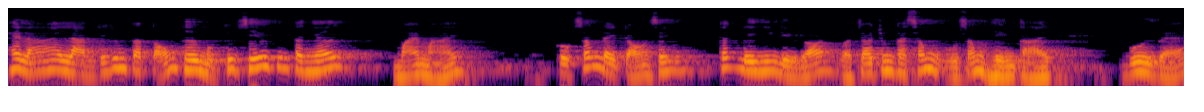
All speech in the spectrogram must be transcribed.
Hay là ai làm cho chúng ta tổn thương một chút xíu, chúng ta nhớ mãi mãi. Cuộc sống đầy trọn sẽ cất đi những điều đó và cho chúng ta sống một cuộc sống hiện tại vui vẻ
